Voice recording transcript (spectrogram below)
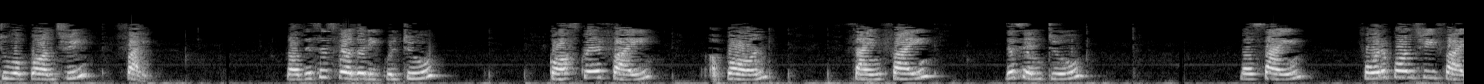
2 upon 3 phi. Now this is further equal to cos square phi upon sine phi. This into now sine 4 upon 3 phi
